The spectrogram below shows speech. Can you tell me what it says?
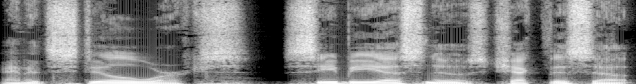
and it still works. CBS News. Check this out.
